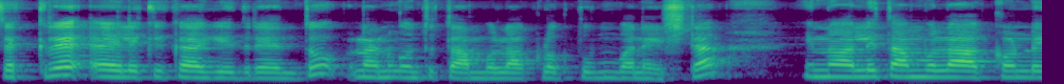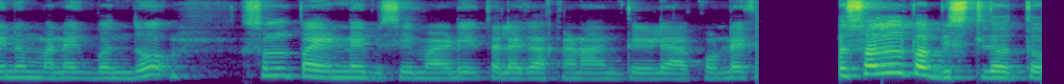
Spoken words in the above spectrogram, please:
ಸಕ್ಕರೆ ಏಲಕ್ಕಿಗಾಗಿದ್ರೆ ಅಂತೂ ನನಗಂತೂ ತಾಂಬೂಲ ಹಾಕ್ಳೋಕೆ ತುಂಬಾ ಇಷ್ಟ. ಇನ್ನು ಅಲ್ಲಿ ತಾಂಬೂಲ ಹಾಕ್ಕೊಂಡು ಇನ್ನು ಮನೆಗೆ ಬಂದು ಸ್ವಲ್ಪ ಎಣ್ಣೆ ಬಿಸಿ ಮಾಡಿ ತಲೆಗೆ ಹಾಕೋಣ ಅಂತೇಳಿ ಹಾಕ್ಕೊಂಡೆ ಸ್ವಲ್ಪ ಬಿಸಿಲೊತ್ತು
